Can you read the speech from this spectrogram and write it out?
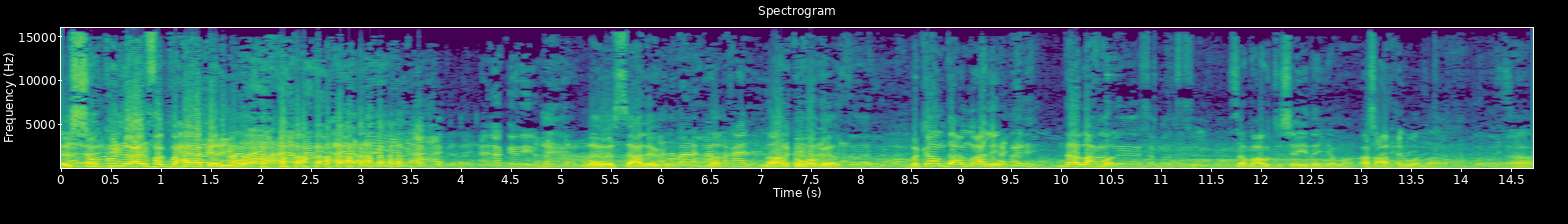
السوق كله عرفك بحياة كريمة. حياة كريم الله يوسع عليكم. نهاركم أبيض. بكام ده عم علي؟ ده الأحمر. 97 يا جماعة. أسعار حلوة النهارده آه.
